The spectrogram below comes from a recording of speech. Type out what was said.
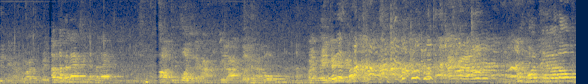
ขึ้นเนะครับว่าเป็นเอาตั้งแต่แรกที่ตั้งแต่แรกอ่าทุกคนนะครับเวลาเกิดอารมณ์ไม่ไม่ไม่ได้ไม่เกิดอารมณ์ทุกคนเจออารมณ์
